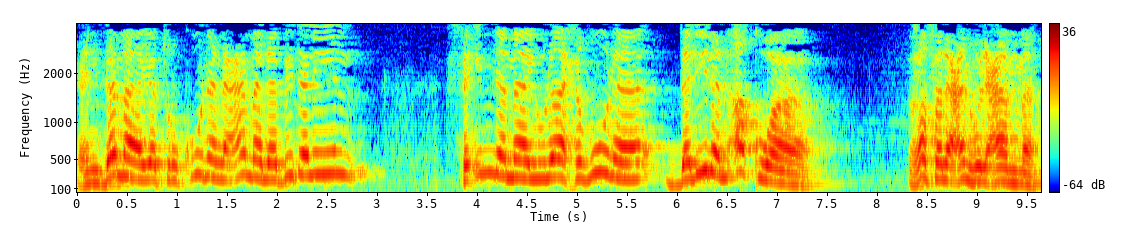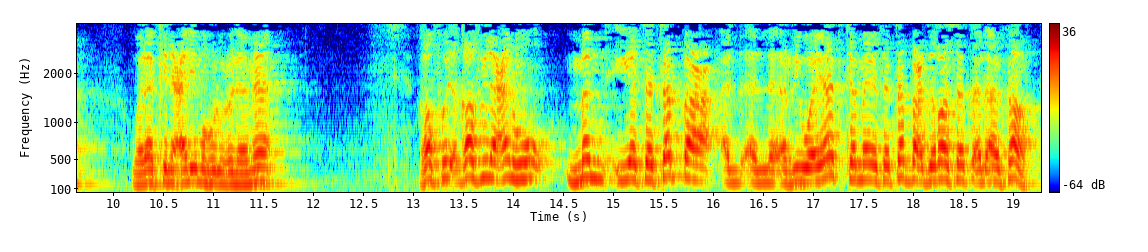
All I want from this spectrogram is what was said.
عندما يتركون العمل بدليل فإنما يلاحظون دليلا أقوى غفل عنه العامة ولكن علمه العلماء. غفل عنه من يتتبع الروايات كما يتتبع دراسة الآثار.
